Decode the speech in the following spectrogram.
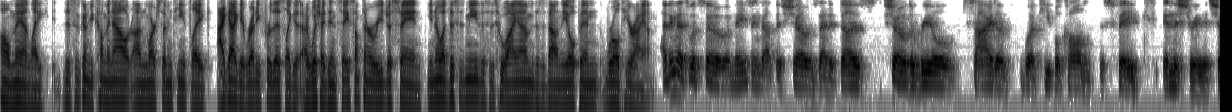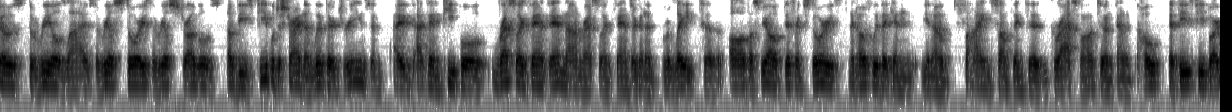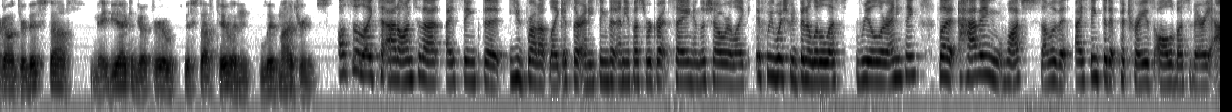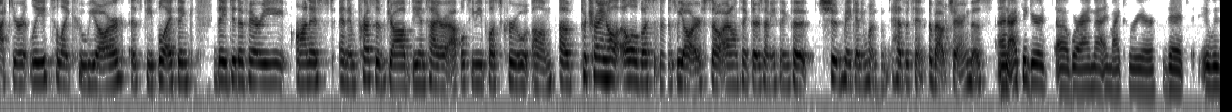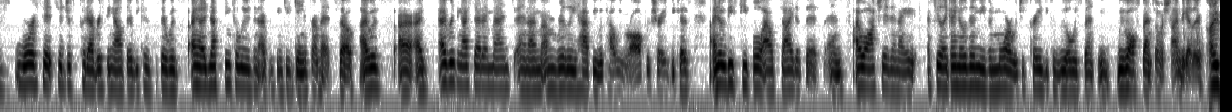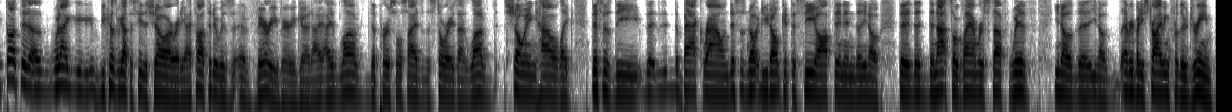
oh man, like this is going to be coming out on March 17th. Like I got to get ready for this. Like I wish I didn't say something. Or were you just saying, you know what, this is me. This is who I am. This is out in the open world. Here I am. I think that's what's so amazing about this show is that it does show the real side of what people call this fake industry. It shows the real lives, the real stories, the real struggles of these people just trying to live their dreams. And I, I think people, wrestling fans and non wrestling fans, are going to relate to all of us. We all tell different stories, and hopefully they can, you know, find something to grasp onto and kind of hope if these people are going through this stuff maybe I can go through this stuff too and live my dreams. Also, like to add on to that, I think that you'd brought up like, is there anything that any of us regret saying in the show, or like if we wish we'd been a little less real or anything? But having watched some of it, I think that it portrays all of us very accurately to like who we are as people. I think they did a very honest and impressive job, the entire Apple TV Plus crew, um, of portraying all, all of us as we are. So I don't think there's anything that should make any anyone hesitant about sharing this. And I figured uh, where I'm at in my career that it was worth it to just put everything out there because there was I had nothing to lose and everything to gain from it. So I was I, I everything I said I meant, and I'm I'm really happy with how we were all portrayed because I know these people outside of this, and I watch it and I I feel like I know them even more, which is crazy because we always spent we, we've all spent so much time together. I thought that uh, when I because we got to see the show already, I thought that it was uh, very very good. I, I loved the personal side sides of the stories. I loved showing how like this is the the, the background. This is what you don't get to see often, and you know the, the the not so glamorous stuff with you know the you know everybody striving for their dream.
